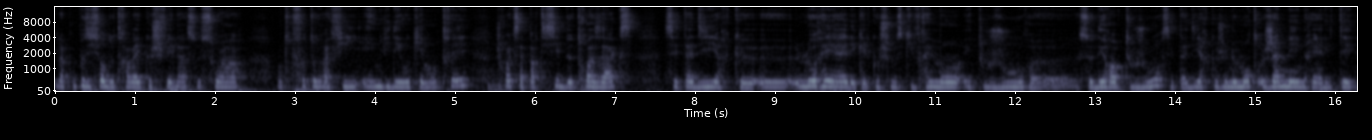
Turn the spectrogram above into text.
la, proposition de travail que je fais là ce soir, entre photographie et une vidéo qui est montrée, je crois que ça participe de trois axes. C'est-à-dire que euh, le réel est quelque chose qui vraiment est toujours, euh, se dérobe toujours, c'est-à-dire que je ne montre jamais une réalité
